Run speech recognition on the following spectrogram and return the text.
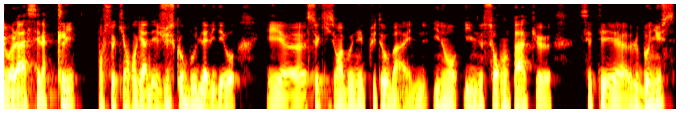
voilà, c'est la clé pour ceux qui ont regardé jusqu'au bout de la vidéo. Et euh, ceux qui sont abonnés plus tôt, bah, ils, ils, ne sauront pas que c'était le bonus.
